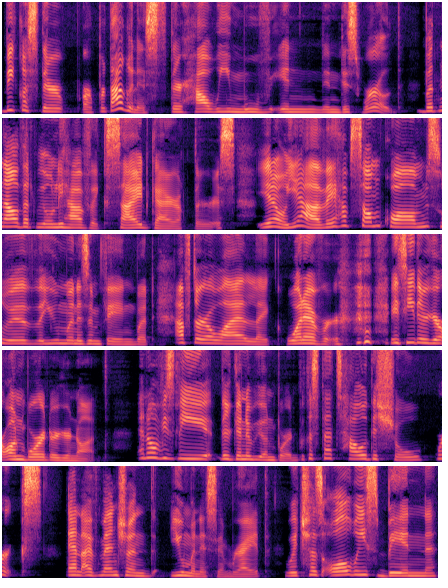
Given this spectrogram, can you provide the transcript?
because they're our protagonists. They're how we move in in this world. But now that we only have like side characters, you know, yeah, they have some qualms with the humanism thing, but after a while, like whatever, it's either you're on board or you're not. And obviously, they're gonna be on board because that's how the show works. And I've mentioned humanism, right? Which has always been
